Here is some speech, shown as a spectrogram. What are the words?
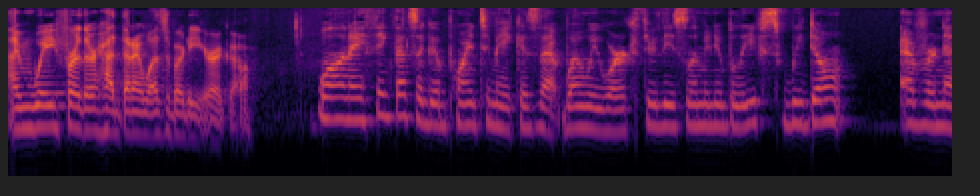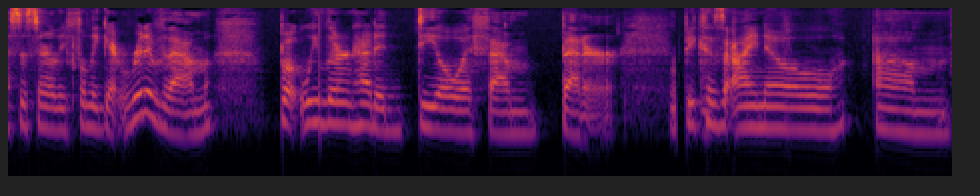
i'm way further ahead than i was about a year ago. Well and i think that's a good point to make is that when we work through these limiting beliefs we don't ever necessarily fully get rid of them, but we learn how to deal with them better. Because I know um,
